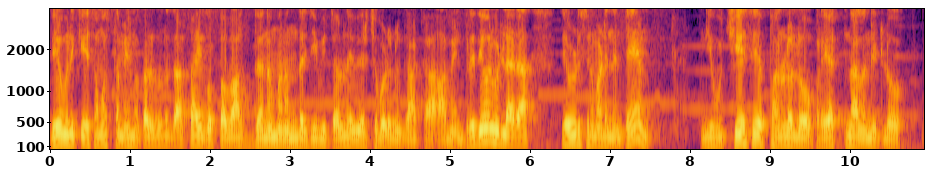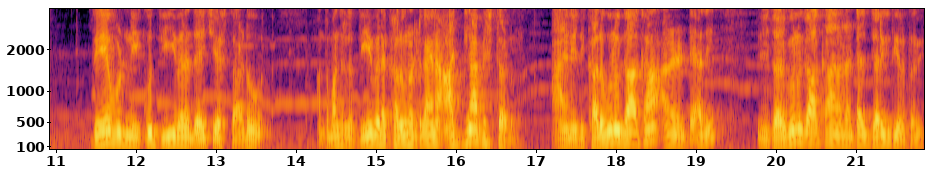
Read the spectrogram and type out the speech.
దేవునికి సమస్త మహిమ కలుగును గాక. ఈ గొప్ప వాగ్దానం మనందరి జీవితాలు నెరవేర్చబడును గాక. ఆమె ప్రతి దేవుని విడ్లారా దేవుడిసిన మాట ఏంటంటే నీవు చేసే పనులలో ప్రయత్నాలన్నిటిలో దేవుడు నీకు దీవెన దయచేస్తాడు. అంత మాత్రంగా దీవెన కలుగునట్టుగా ఆయన ఆజ్ఞాపిస్తాడు. ఆయన ఇది కలుగును గాక అని అంటే అది ఇది జరుగును గాక అని అంటే అది జరిగి తీరుతుంది.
